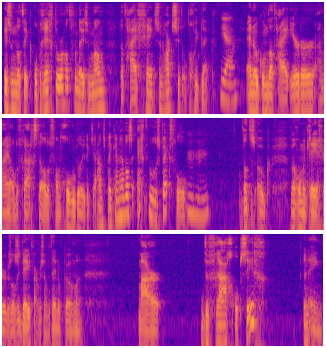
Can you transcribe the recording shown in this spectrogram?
is omdat ik oprecht door had van deze man dat hij geen, zijn hart zit op de goede plek. Ja. En ook omdat hij eerder aan mij al de vraag stelde van, goh, hoe wil je dat je aanspreek? En hij was echt heel respectvol. Mhm. Dat is ook waarom ik reageerde zoals ik deed, waar we zo meteen op komen. Maar de vraag op zich, een 1.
